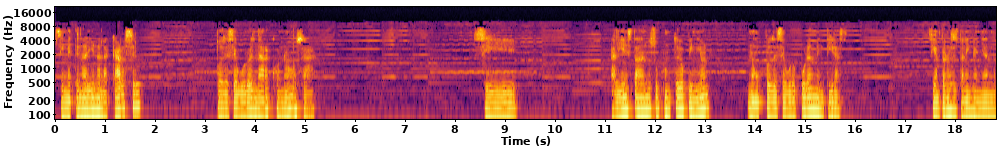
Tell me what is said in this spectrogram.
Si meten a alguien a la cárcel, pues de seguro es narco, ¿no? O sea, si alguien está dando su punto de opinión, no, pues de seguro puras mentiras. Siempre nos están engañando.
